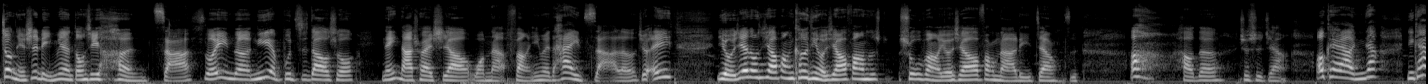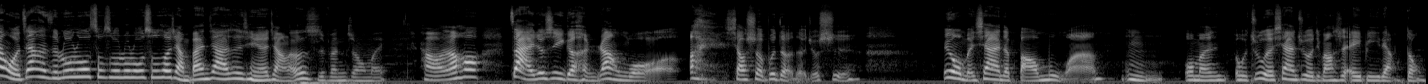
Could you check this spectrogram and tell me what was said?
重点是里面的东西很杂，所以呢，你也不知道说，诶，拿出来是要往哪放，因为太杂了。就诶，有些东西要放客厅，有些要放书房，有些要放哪里这样子啊。好的，就是这样。OK 啊，你这样，你看我这样子啰啰嗦嗦、啰啰嗦嗦讲搬家的事情，也讲了二十分钟了。好，然后再来就是一个很让我哎小舍不得的，就是因为我们现在的保姆啊，嗯，我们我住的现在住的地方是 A、B 两栋，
